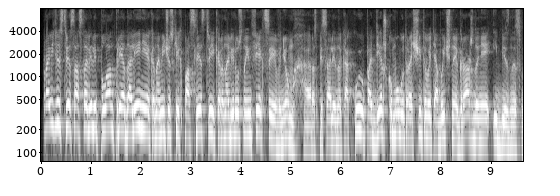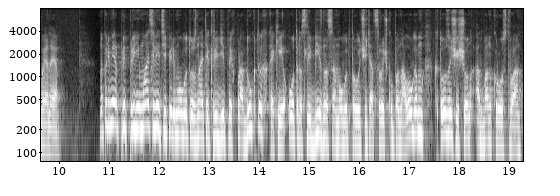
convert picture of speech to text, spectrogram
В правительстве составили план преодоления экономических последствий коронавирусной инфекции. В нем расписали, на какую поддержку могут рассчитывать обычные граждане и бизнесмены. Например, предприниматели теперь могут узнать о кредитных продуктах, какие отрасли бизнеса могут получить отсрочку по налогам, кто защищен от банкротства.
